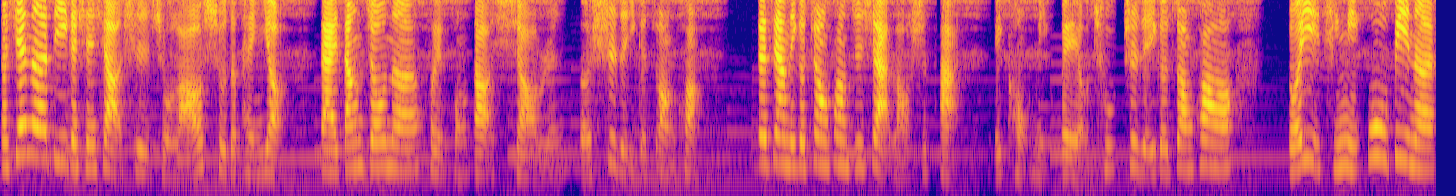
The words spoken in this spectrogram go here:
首先呢，第一个生肖是属老鼠的朋友，在当周呢会逢到小人得势的一个状况。在这样的一个状况之下，老师怕唯恐你会有出事的一个状况哦。所以，请你务必呢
